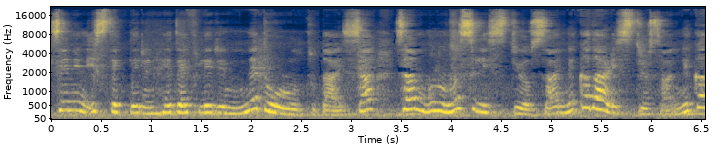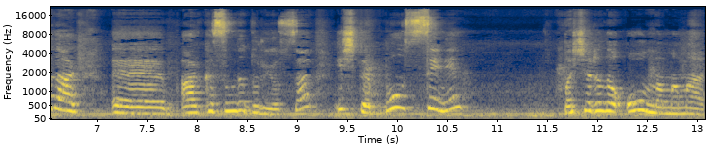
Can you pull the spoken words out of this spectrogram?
senin isteklerin, hedeflerin ne doğrultudaysa sen bunu nasıl istiyorsan, ne kadar istiyorsan, ne kadar e, arkasında duruyorsan işte bu senin başarılı olmamama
